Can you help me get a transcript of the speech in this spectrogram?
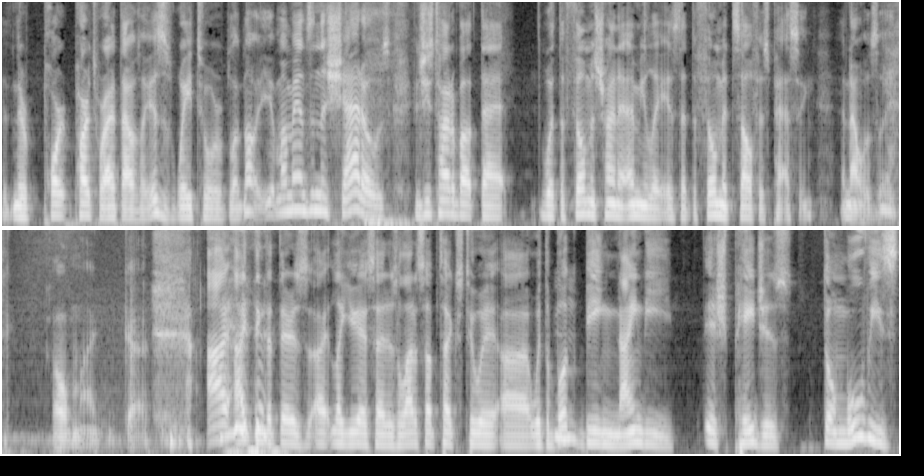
There are part, parts where I thought I was like, this is way too overblown. No, my man's in the shadows, and she's talking about that. What the film is trying to emulate is that the film itself is passing, and I was like. Oh my god! I, I think that there's uh, like you guys said, there's a lot of subtext to it. Uh, with the book Mm-hmm. being ninety ish pages, the movie's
